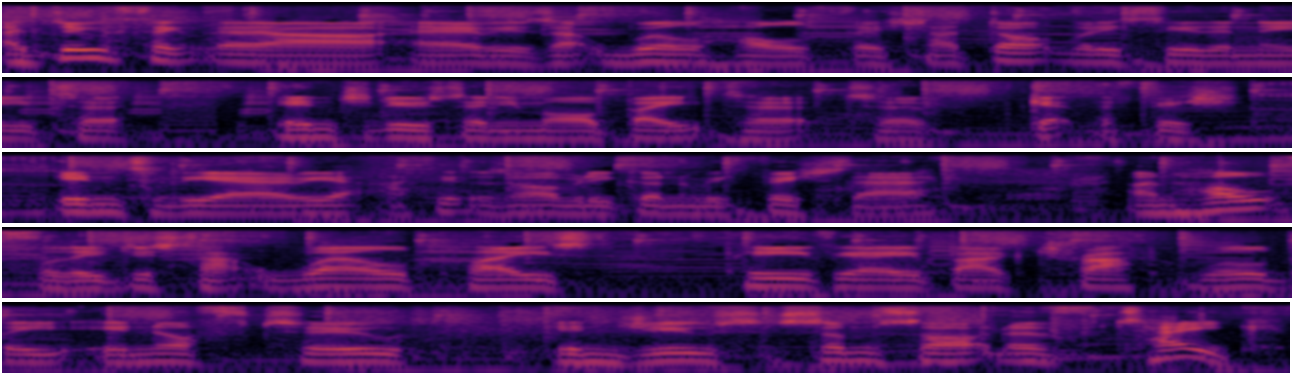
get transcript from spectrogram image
I do think there are areas that will hold fish. I don't really see the need to introduce any more bait to, to get the fish into the area. I think there's already going to be fish there. And hopefully just that well placed PVA bag trap will be enough to induce some sort of take.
